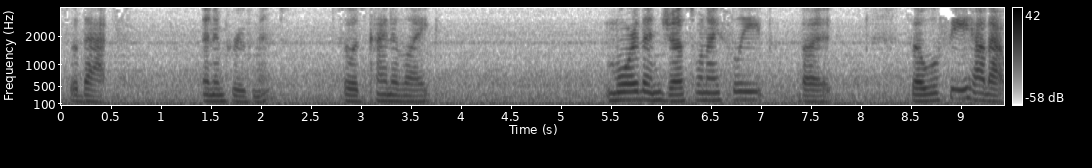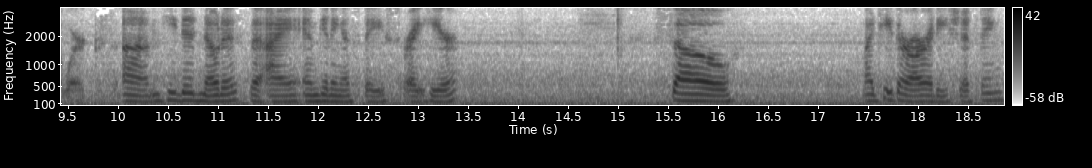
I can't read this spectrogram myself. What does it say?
So that's an improvement. So it's kind of like more than just when I sleep, but so we'll see how that works. Um, he did notice that I am getting a space right here so my teeth are already shifting.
